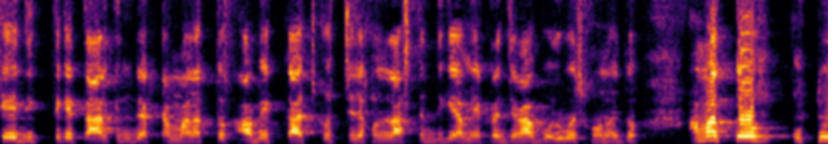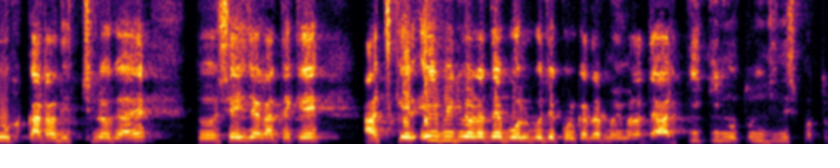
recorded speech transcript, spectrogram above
সেই দিক থেকে তার কিন্তু একটা মারাত্মক আবেগ কাজ করছে যখন লাস্টের দিকে আমি একটা জায়গা বলব তখন হয়তো আমার তো একটু কাটা দিচ্ছিল গায়ে। তো সেই জায়গা থেকে আজকের এই ভিডিওটাতে বলব যে কলকাতা বইমেলাতে আর কি কি নতুন জিনিসপত্র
